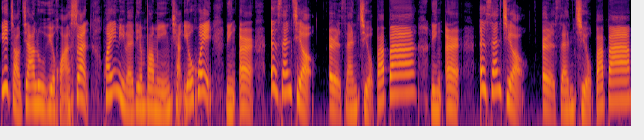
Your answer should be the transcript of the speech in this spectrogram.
越早加入越划算。欢迎你来电报名抢优惠，零二二三九。二三九八八零二二三九二三九八八。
